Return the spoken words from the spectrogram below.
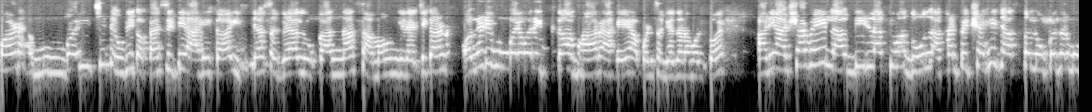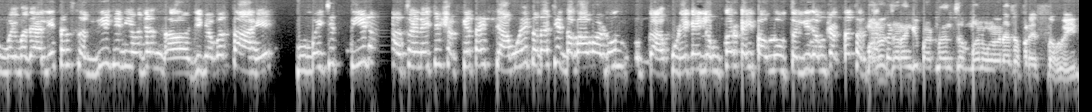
पण मुंबईची तेवढी कपॅसिटी आहे का? इतक्या सगळ्या लोकांना सामावून घेण्याची? कारण ऑलरेडी मुंबईवर इतका भार आहे आपण सगळेजण म्हणतोय. आणि अशा वेळी लाख दीड लाख किंवा दोन लाखांपेक्षाही जास्त लोक जर मुंबईमध्ये आली तर सगळी जी नियोजन जी व्यवस्था आहे मुंबईची ती ढासळण्याची शक्यता आहे. त्यामुळे कदाचित दबाव वाढून पुढे काही लवकर काही पावलं उचलली जाऊ शकतात. मनोज जरांगे पाटलांचं मन वळवण्याचा प्रयत्न होईल.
